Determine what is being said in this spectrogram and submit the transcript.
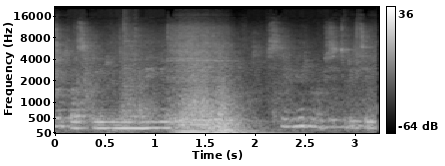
Будь ласка, Ірина Євгенівна. Все вірно, всі 35.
